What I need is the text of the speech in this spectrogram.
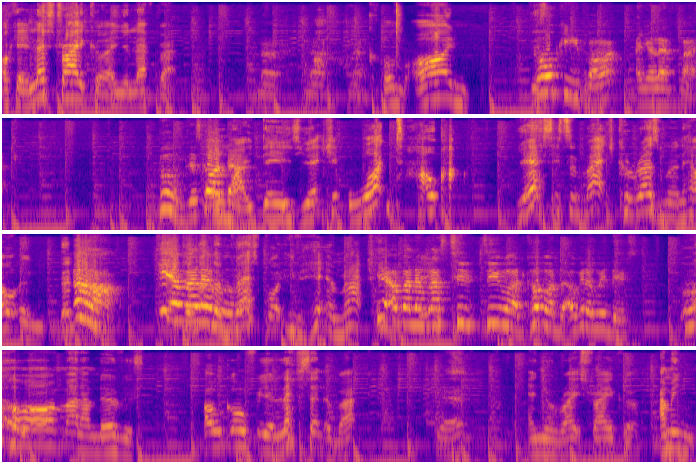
okay, left striker and your left back. No, no, no. Come on. Goalkeeper and your left back. Boom. Oh Discard my days. You actually what? How, how? Yes, it's a match. Quaresma and Helton. They're, Ah! Get on my level. the best, but you've hit a match. Get on my level. That's two, two, one. Come on. I'm gonna win this. Oh man, I'm nervous. I'll go for your left centre back Yeah. and your right striker. I mean,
